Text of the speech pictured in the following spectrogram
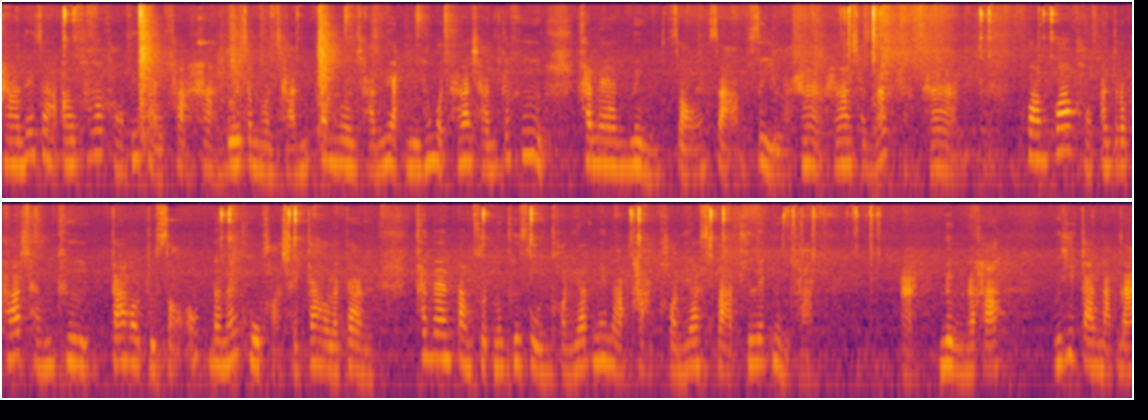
หาได้จากเอาค่าของพิสัยค่ะ หารด้วยจำนวนชั้นจำนวนชั้นเนี่ยมีทั้งหมด 5 ชั้นก็คือ คะแนน 1 2 3 4 และ 5 5 ชั้นนะหาร5ความกว้างของอันตรภาคชั้นคือ 9.2 ดังนั้นครูขอใช้ 9 แล้วกัน คะแนนต่ำสุดมันคือ 0 ขออนุญาตไม่นับค่ะ ขออนุญาตสตาร์ทที่เลข 1 ค่ะ อะ 1 นะคะ วิธีการนับนะ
